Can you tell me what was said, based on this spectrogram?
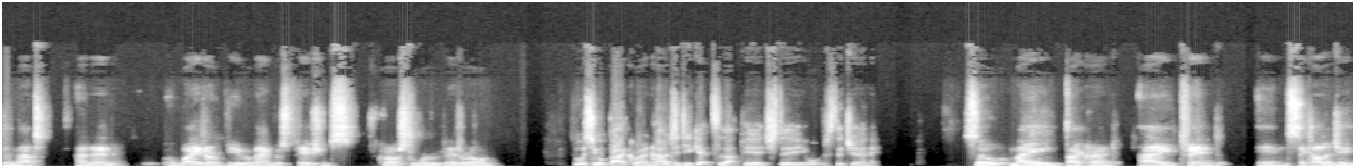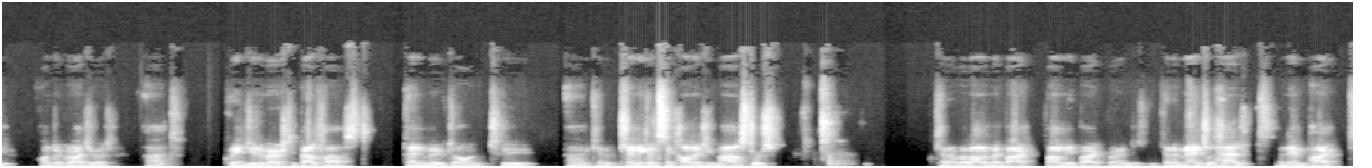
in that, and then a wider view of MGUS patients across the world later on. So, what's your background? How did you get to that PhD? What was the journey? So, my background, I trained in psychology undergraduate at Queen's University Belfast, then moved on to uh, kind of clinical psychology masters kind of a lot of my back family background is kind of mental health and impact,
